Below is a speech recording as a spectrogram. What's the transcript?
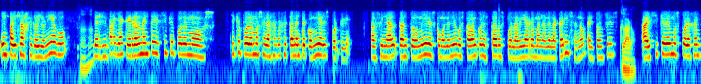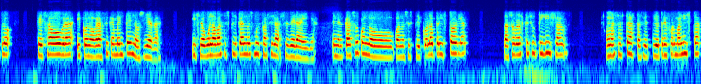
un paisaje de Olloniego, de Ribaya, que realmente sí que podemos sí que podemos enlazar perfectamente con Mieres, porque al final tanto Mieres como Olloniego estaban conectados por la vía romana de la Carisa, ¿no? Entonces, claro. ahí sí que vemos, por ejemplo, que esa obra iconográficamente nos llega y según la vas explicando es muy fácil acceder a ella en el caso cuando, cuando se explicó la prehistoria, las obras que se utilizan, unas abstractas y otra informalista,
